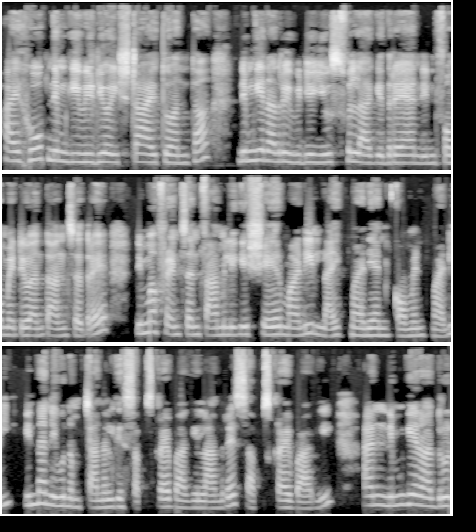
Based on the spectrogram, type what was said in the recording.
ಐ ಹೋಪ್ ನಿಮ್ಗೆ ಈ ವಿಡಿಯೋ ಇಷ್ಟ ಆಯ್ತು ಅಂತ. ನಿಮ್ಗೇನಾದರೂ ಈ ವಿಡಿಯೋ ಯೂಸ್ಫುಲ್ ಆಗಿದ್ರೆ ಅಂಡ್ ಇನ್ಫಾರ್ಮೇಟಿವ್ ಅಂತ ಅನ್ಸಿದ್ರೆ ನಿಮ್ಮ ಫ್ರೆಂಡ್ಸ್ ಅಂಡ್ ಫ್ಯಾಮಿಲಿಗೆ ಶೇರ್ ಮಾಡಿ ಲೈಕ್ ಮಾಡಿ ಅಂಡ್ ಕಾಮೆಂಟ್ ಮಾಡಿ. ಇನ್ನ ನೀವು ನಮ್ಮ ಚಾನಲ್ಗೆ ಸಬ್ಸ್ಕ್ರೈಬ್ ಆಗಿಲ್ಲ ಅಂದ್ರೆ ಸಬ್ಸ್ಕ್ರೈಬ್ ಆಗಿ. ಅಂಡ್ ನಿಮ್ಗೇನಾದರೂ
